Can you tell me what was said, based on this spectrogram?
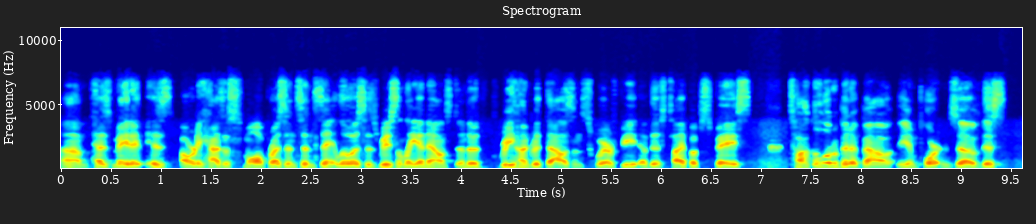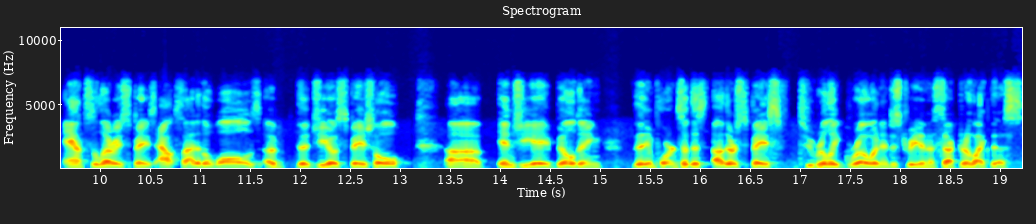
um, has made it is already has a small presence in St. Louis. Has recently announced another 300,000 square feet of this type of space. Talk a little bit about the importance of this ancillary space outside of the walls of the geospatial uh, NGA building. The importance of this other space to really grow an industry in a sector like this.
